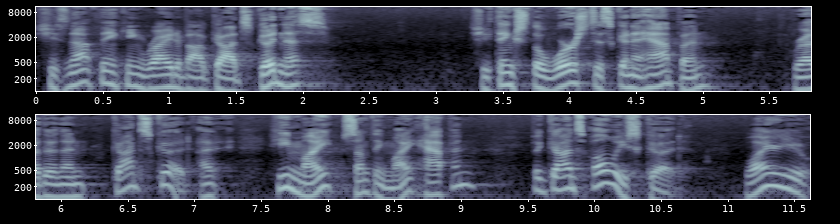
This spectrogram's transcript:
She's not thinking right about God's goodness. She thinks the worst is going to happen rather than God's good. I, he might, something might happen, but God's always good. Why are you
